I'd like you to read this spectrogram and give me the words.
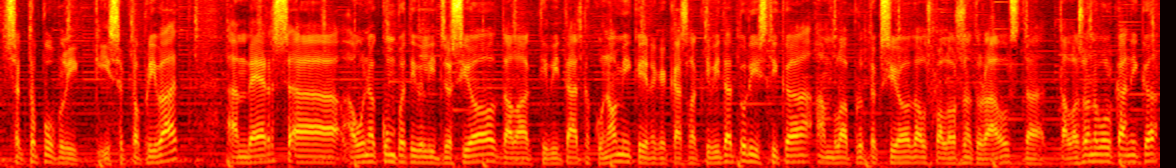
sector públic i sector privat envers eh, a una compatibilització de l'activitat econòmica, i en aquest cas l'activitat turística, amb la protecció dels valors naturals de, de la zona volcànica,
